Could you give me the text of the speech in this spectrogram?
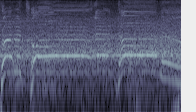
Predator Ngannou.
